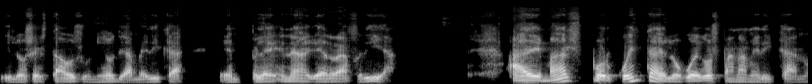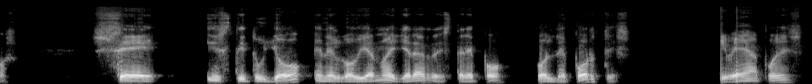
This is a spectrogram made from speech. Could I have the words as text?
y los Estados Unidos de América en plena Guerra Fría. Además, por cuenta de los Juegos Panamericanos, se instituyó en el gobierno de Gerard Restrepo Coldeportes. Y vea pues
